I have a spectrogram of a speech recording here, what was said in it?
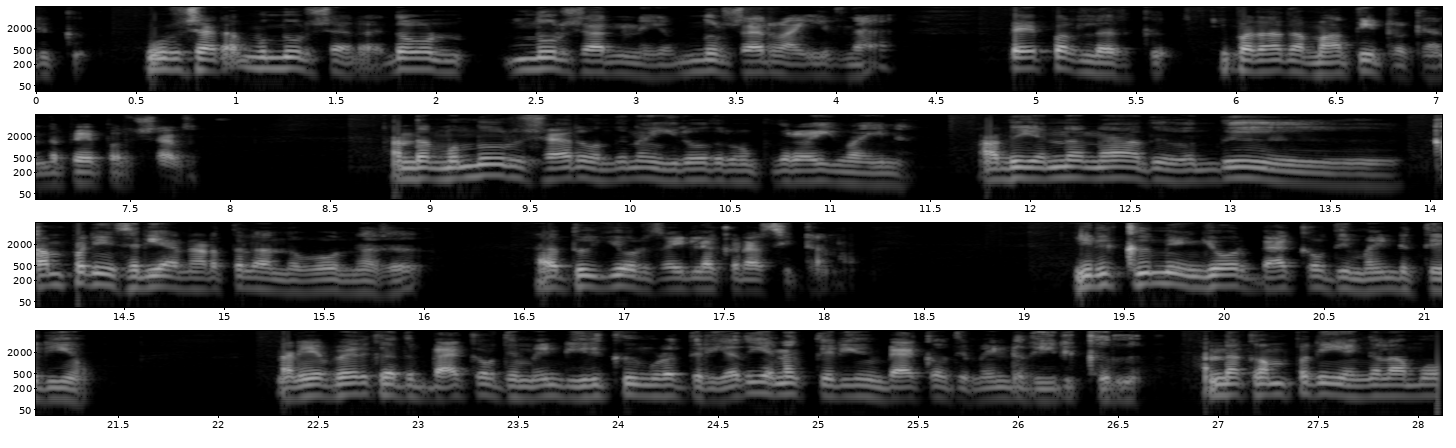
இருக்குது நூறு ஷேரா முந்நூறு ஷேரா ஏதோ ஒன்று முந்நூறு ஷேர் நினைக்கிறேன். முந்நூறு ஷேர் வாங்கியிருந்தேன். பேப்பரில் இருக்குது இப்போ தான் அதை மாற்றிட்டுருக்கேன் அந்த பேப்பர் ஷேர் அந்த முந்நூறு ஷேர் வந்து நான் இருபது முப்பது ரூபாய்க்கு வாங்கினேன். அது என்னென்னா அது வந்து கம்பெனி சரியாக நடத்தலை அந்த ஓனர் அதை தூக்கி ஒரு சைடில் கடாசிட்டானோ இருக்குதுன்னு எங்கேயோ ஒரு பேக் ஆஃப் தி மைண்டு தெரியும். நிறைய பேருக்கு அது பேக் ஆஃப் தி மைண்ட் இருக்குன்னு கூட தெரியாது. எனக்கு தெரியும் பேக் ஆஃப் தி மைண்ட் அது இருக்குதுன்னு அந்த கம்பெனி எங்கெல்லாமோ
